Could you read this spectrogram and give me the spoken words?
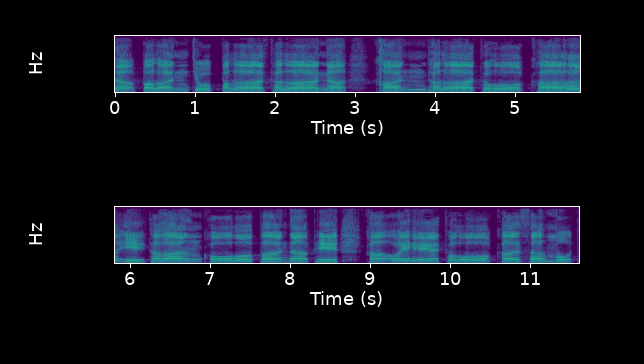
นะปัญจุปเทนะขันธาทุกขาอิทังโคปนาภิขเวทุกขสมุท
